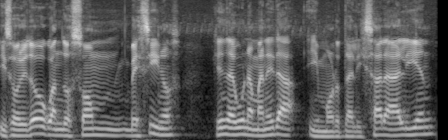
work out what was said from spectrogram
Y sobre todo cuando son vecinos, quieren de alguna manera inmortalizar a alguien.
